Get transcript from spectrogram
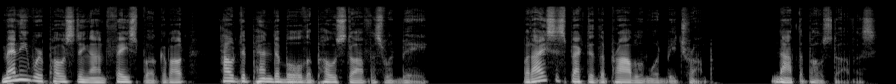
Many were posting on Facebook about how dependable the post office would be. But I suspected the problem would be Trump. not the post office.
